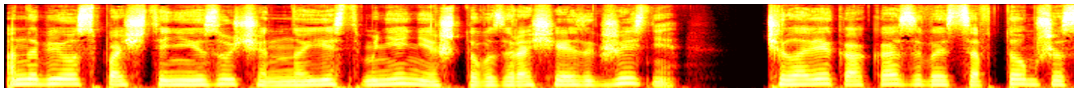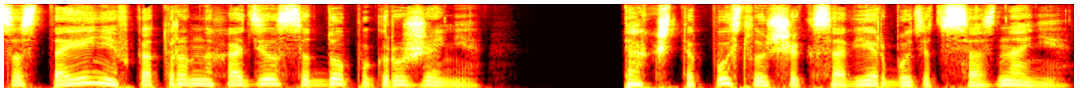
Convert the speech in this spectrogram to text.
Анабиоз почти не изучен, но есть мнение, что, возвращаясь к жизни, человек оказывается в том же состоянии, в котором находился до погружения. Так что пусть лучше Ксавьер будет в сознании.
